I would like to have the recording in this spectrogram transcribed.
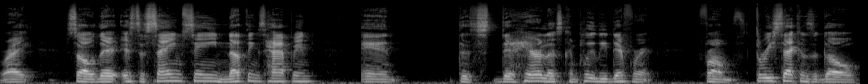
right? So there it's the same scene nothing's happened and this their hair looks completely different from three seconds ago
